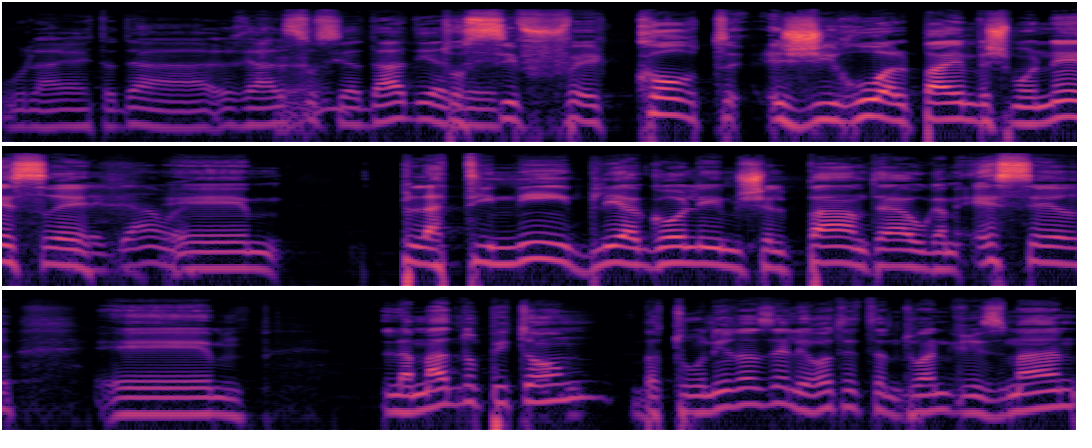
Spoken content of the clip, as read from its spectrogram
אולי, אתה יודע, ריאל כן. סוסיידדי הזה. תוסיף אה, קורט ז'ירו 2018. לגמרי. פלטיני, בלי הגולים של פעם, אתה יודע, הוא גם עשר. למדנו פתאום בטורניר הזה לראות את אנטואן גריזמן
